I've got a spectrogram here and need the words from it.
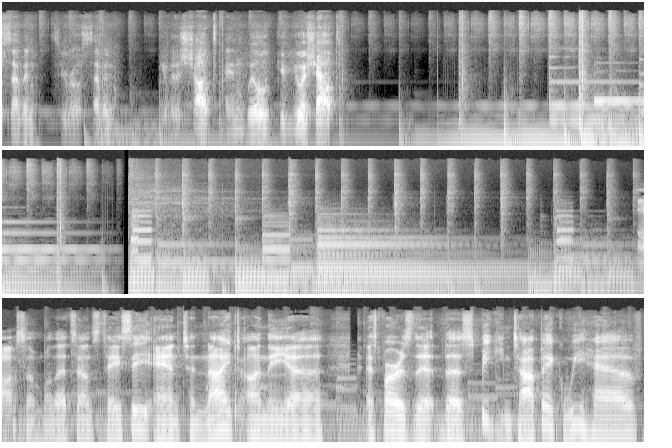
0707. Give it a shot, and we'll give you a shout. Awesome. Well, that sounds tasty. And tonight on the uh as far as the the speaking topic, we have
